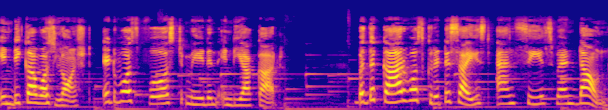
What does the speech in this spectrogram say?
Indica was launched. It was first made in India car but the car was criticise and sales went down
